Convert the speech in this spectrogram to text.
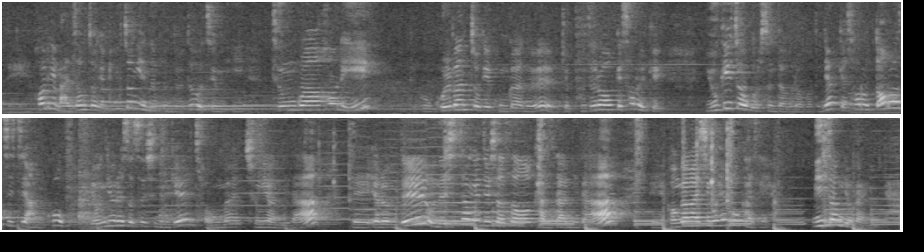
네, 허리 만성적인 통증이 있는 분들도 지금 이 등과 허리 그리고 골반 쪽의 공간을 이렇게 부드럽게 서로 이렇게 유기적으로 쓴다 그러거든요. 이렇게 서로 떨어지지 않고 연결해서 쓰시는 게 정말 중요합니다. 네, 여러분들 오늘 시청해 주셔서 감사합니다. 네, 건강하시고 행복하세요. 민정요가입니다.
